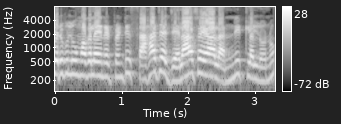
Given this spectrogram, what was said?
చెరువులు మొదలైనటువంటి సహజ జలాశయాలన్నిట్లలోనూ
